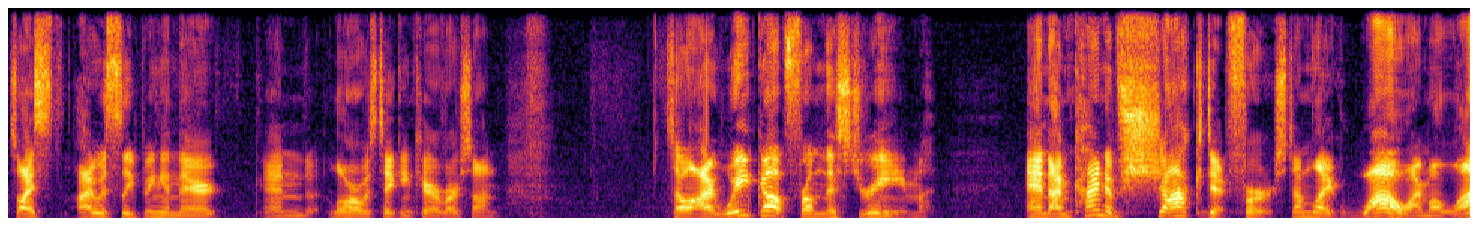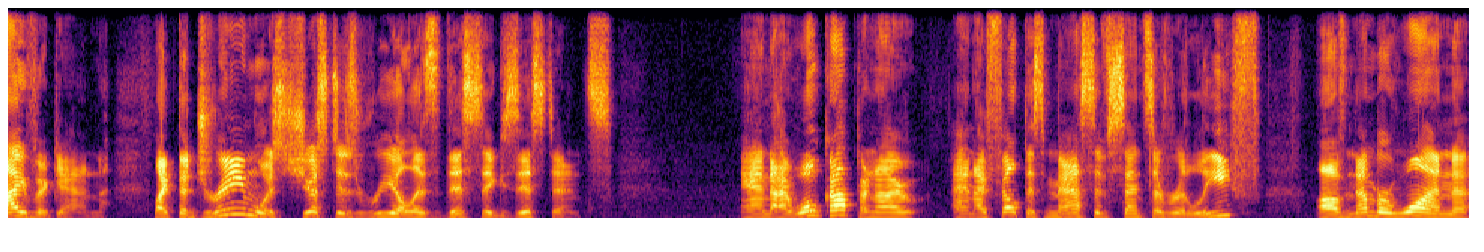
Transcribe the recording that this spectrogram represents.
So I I was sleeping in there, and Laura was taking care of our son. So I wake up from this dream, and I'm kind of shocked at first. I'm like, wow, I'm alive again. Like the dream was just as real as this existence. And I woke up and I and I felt this massive sense of relief of number one,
